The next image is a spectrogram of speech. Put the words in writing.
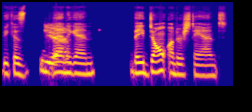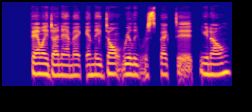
because Yeah. then again, they don't understand family dynamic and they don't really respect it, you know?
